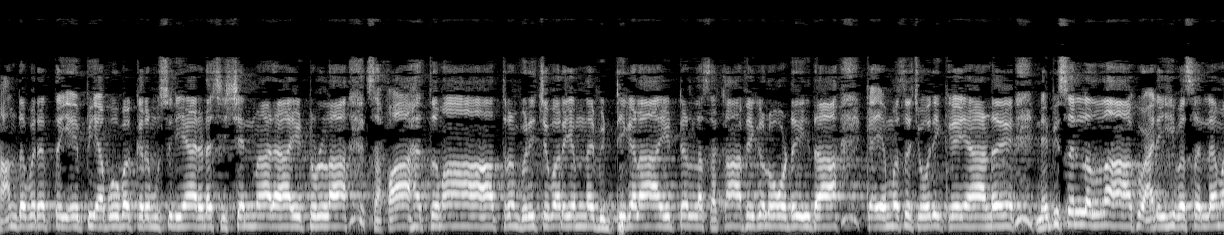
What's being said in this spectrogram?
കാന്തപുരത്തെ എ പി അബൂബക്കർ മുസ്ലിയാരുടെ ശിഷ്യന്മാരായിട്ടുള്ള സഫാഹത്ത് മാത്രം വിളിച്ചു പറയുന്ന വിഡ്ഢികളായിട്ടുള്ള സഖാഫികളോട് ഇതാ കെ എം എസ് ചോദിക്കുകയാണ്. നബിസല്ലാഹു അലഹി വസല്ലമ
